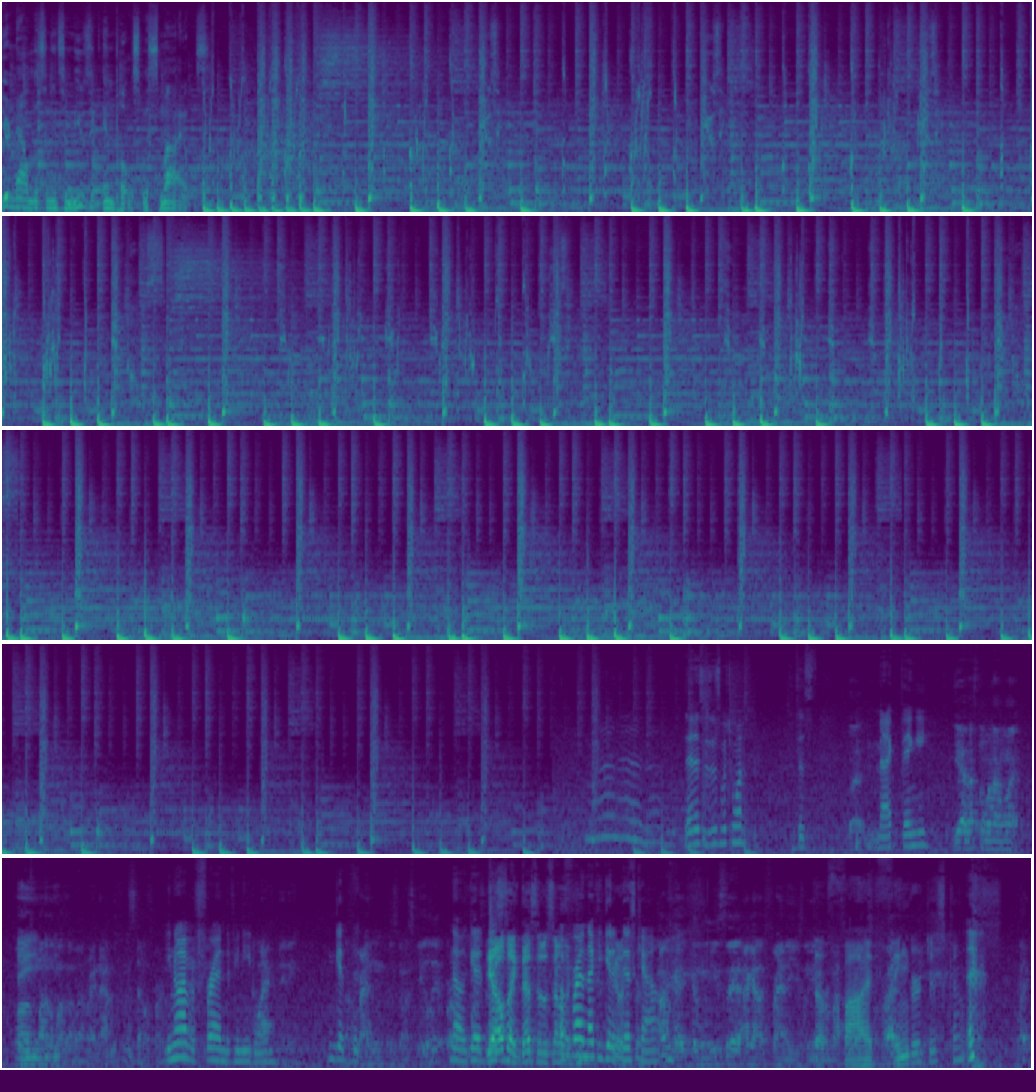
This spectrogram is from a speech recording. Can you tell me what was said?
You're now listening to Music Impulse with Smiles. Thingy? yeah, that's the one I want. Well, it's one of the ones I want right now. I'm just gonna settle for. You know I have a friend if you need a one. Mini. You can get A the, friend who's gonna steal it? Or No, get wants it Yeah, I was like, that's what it sounds a like. friend that can get Got a friend. discount. Okay, because when you say I got a friend, it usually means The we're about to rob five somebody. finger discount. Like,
